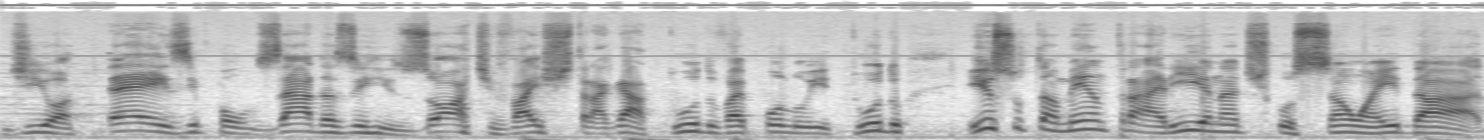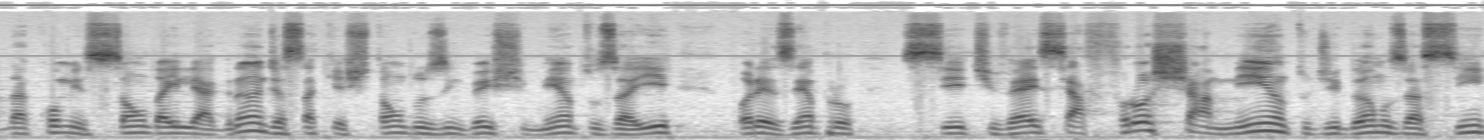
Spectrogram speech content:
de hotéis e pousadas e resort, vai estragar tudo, vai poluir tudo. Isso também entraria na discussão aí da, da comissão da Ilha Grande, essa questão dos investimentos aí, por exemplo, se tiver esse afrouxamento, digamos assim,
